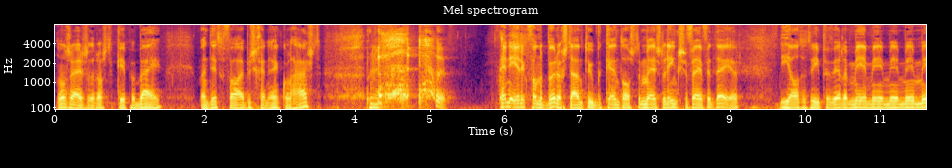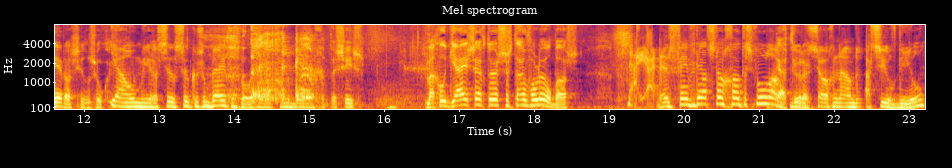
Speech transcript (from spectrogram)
Dan zijn ze er als de kippen bij. Maar in dit geval hebben ze geen enkel haast. En Erik van den Burg staat natuurlijk bekend als de meest linkse VVD'er. Die altijd riep, we willen meer, meer, meer, meer, meer asielzoekers. Ja, hoe meer asielzoekers, hoe beter voor Erik van den Burg. Precies. Maar goed, jij zegt dus ze staan voor lul, Bas. Nou ja, de VVD had zo'n grote smoel over Ja, die zogenaamde asieldeal.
